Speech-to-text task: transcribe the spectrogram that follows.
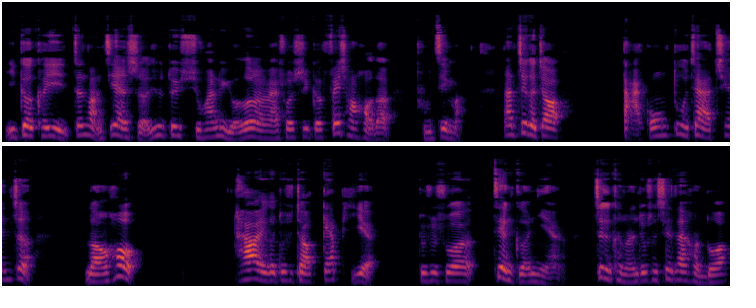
一个可以增长见识，就是对喜欢旅游的人来说是一个非常好的途径嘛。那这个叫打工度假签证，然后还有一个就是叫 gap year，就是说间隔年，这个可能就是现在很多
